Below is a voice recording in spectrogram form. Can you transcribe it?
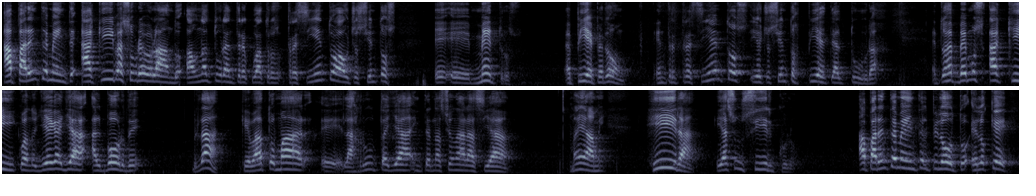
aparentemente aquí iba sobrevolando a una altura entre 300 a 800 eh, eh, metros, pie, perdón, entre 300 y 800 pies de altura. Entonces vemos aquí, cuando llega ya al borde, ¿verdad?, que va a tomar eh, la ruta ya internacional hacia Miami, gira y hace un círculo. Aparentemente el piloto es lo que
